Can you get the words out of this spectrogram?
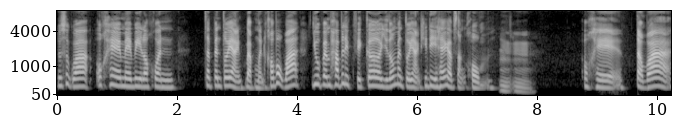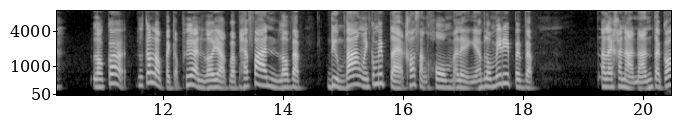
รู้สึกว่า โอเค maybe เราควรจะเป็นตัวอย่างแบบเหมือนเขาบอกว่า you เป็น public figure you ต้องเป็นตัวอย่างที่ดีให้กับสังคม อืมอืมโอเค แต่ว่า เราก็ก็เราไปกับเพื่อน เราอยากแบบแฮฟฟันเราแบบดื่มบ้างมันก็ไม่แปลกเข้าสังคมอะไรอย่างเงี้ยเราไม่ได้ไปแบบอะไรขนาดนั้น แต่ก็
